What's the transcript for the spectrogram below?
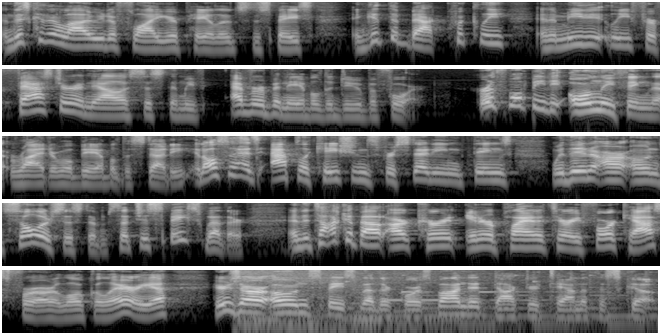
and this can allow you to fly your payloads to space and get them back quickly and immediately for faster analysis than we've ever been able to do before. Earth won't be the only thing that Rider will be able to study. It also has applications for studying things within our own solar system, such as space weather. And to talk about our current interplanetary forecast for our local area, here's our own space weather correspondent, Dr. Tamitha Skov.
